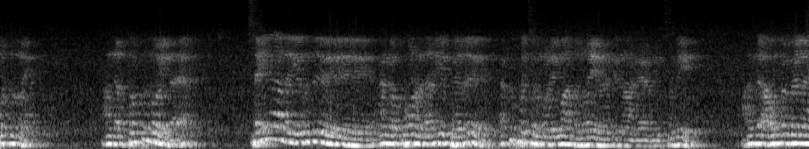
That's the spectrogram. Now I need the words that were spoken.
தொற்றுநோய். அந்த தொற்றுநோயில் சைனாவில் இருந்து அங்கே போன நிறைய பேர் அக்குப்பச்சர் மூலயமா அந்த நோயை விளக்குனாங்க அப்படின்னு சொல்லி அங்கே அவங்க மேலே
